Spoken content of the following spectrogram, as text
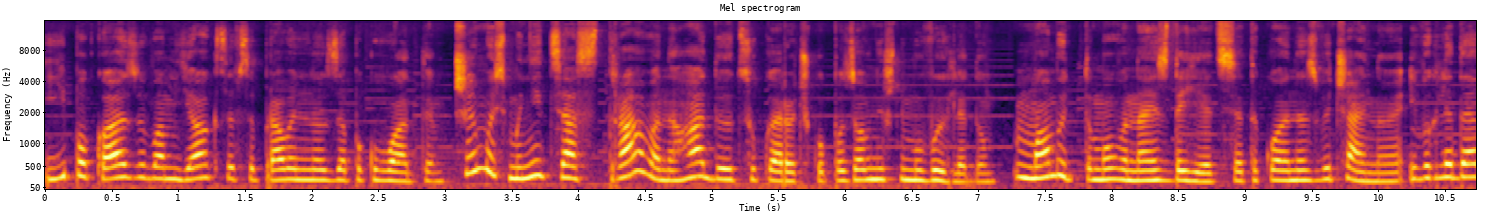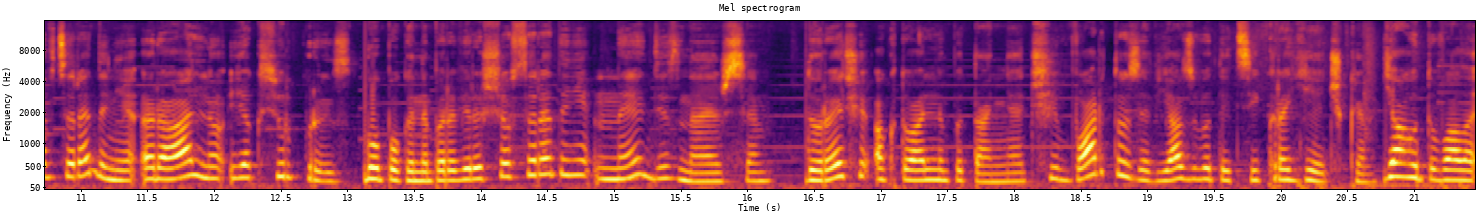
і показую вам, як це все правильно запакувати. Чимось мені ця страва нагадує цукерочку по зовнішньому вигляду. Мабуть, тому вона і здається такою незвичайною і виглядає всередині реально як сюрприз. Бо поки не перевіриш, що всередині, не дізнаєшся. До речі, актуальне питання: чи варто зав'язувати ці краєчки? Я готувала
